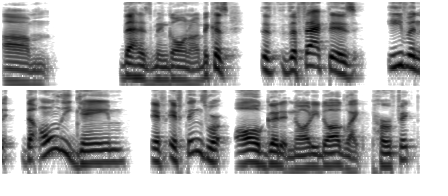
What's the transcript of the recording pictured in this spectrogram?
um that has been going on because the the fact is even the only game, if, if things were all good at Naughty Dog, like perfect,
